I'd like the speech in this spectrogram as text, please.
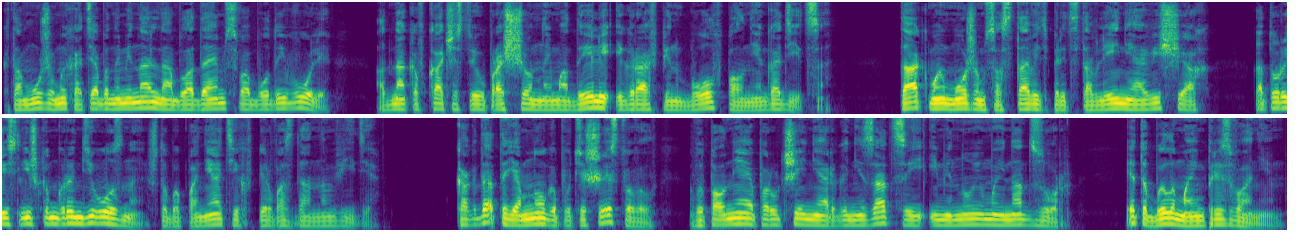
к тому же мы хотя бы номинально обладаем свободой воли, однако в качестве упрощенной модели игра в пинбол вполне годится. Так мы можем составить представление о вещах, которые слишком грандиозны, чтобы понять их в первозданном виде. Когда-то я много путешествовал, выполняя поручения организации, именуемой «Надзор». Это было моим призванием.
